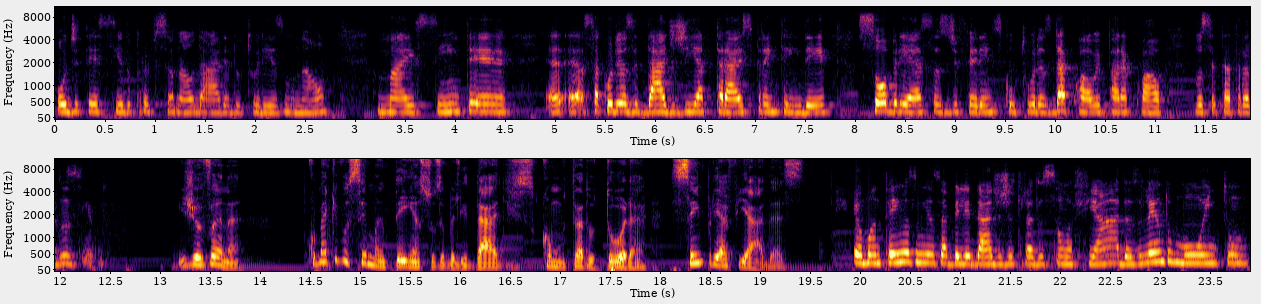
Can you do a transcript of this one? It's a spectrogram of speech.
ou de ter sido profissional da área do turismo, não, mas sim ter essa curiosidade de ir atrás para entender sobre essas diferentes culturas da qual e para qual você está traduzindo. E Giovana, como é que você mantém as suas habilidades como tradutora sempre afiadas? Eu mantenho as minhas habilidades de tradução afiadas lendo muito,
